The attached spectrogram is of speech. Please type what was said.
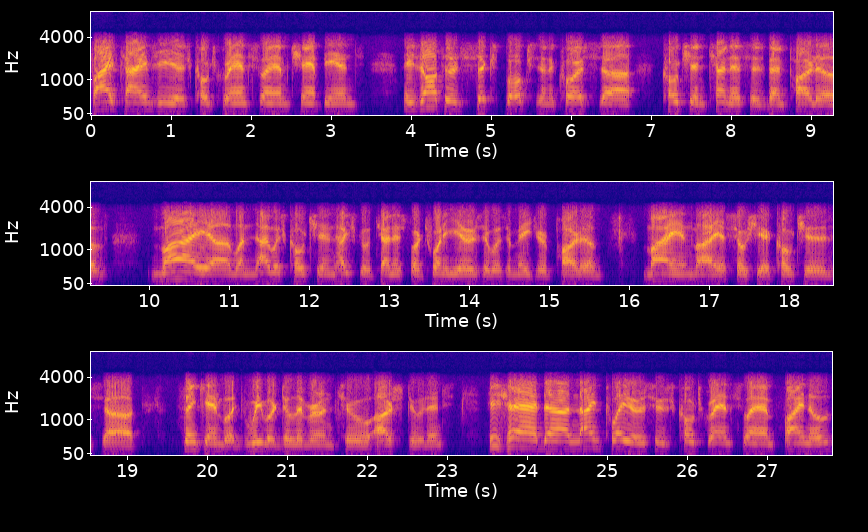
Five times he has coached Grand Slam champions. He's authored six books, and of course, uh, coaching tennis has been part of my. Uh, when I was coaching high school tennis for 20 years, it was a major part of my and my associate coaches uh, thinking what we were delivering to our students. He's had uh, nine players who's coached Grand Slam finals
